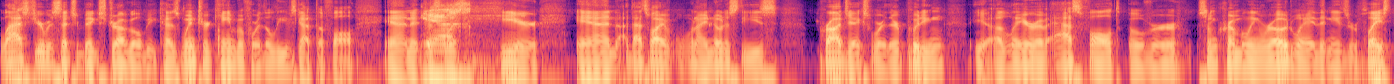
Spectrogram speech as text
last year was such a big struggle because winter came before the leaves got to fall, and it just yes. was here. And that's why when I noticed these projects where they're putting a layer of asphalt over some crumbling roadway that needs replaced,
